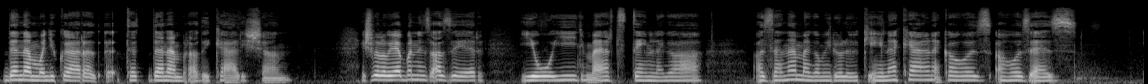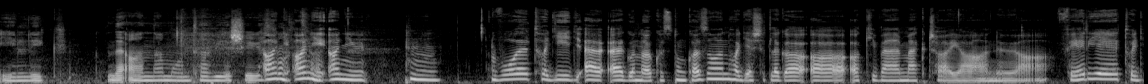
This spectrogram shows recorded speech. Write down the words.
de nem mondjuk olyan, de nem radikálisan. És valójában ez azért jó így, mert tényleg a, a zene, meg amiről ők énekelnek, ahhoz, ahhoz ez illik. De Anna mondta a hülyeséget. Annyi, annyi, annyi hm, volt, hogy így el, elgondolkoztunk azon, hogy esetleg a, a, akivel megcsalja a nő a férjét, hogy,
